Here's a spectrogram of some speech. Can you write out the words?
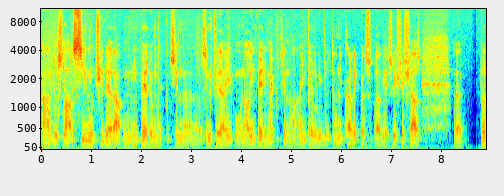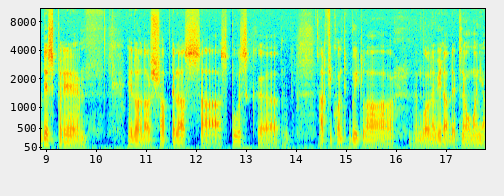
a dus la sinuciderea unui imperiu mai puțin, uh, sinuciderea unor imperii mai puțin a Imperiului Britanic care uh, supraviețuiește și azi. Uh, tot despre Eduard al VII-lea s-a spus că ar fi contribuit la îmbolnăvirea de pneumonia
